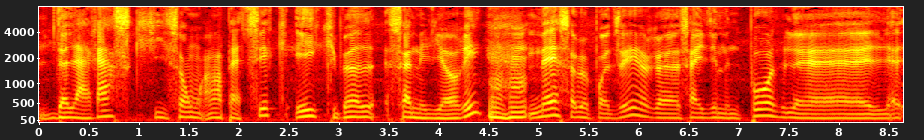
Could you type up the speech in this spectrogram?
de la race qui sont empathiques et qui veulent s'améliorer, Mhm. mais ça veut pas dire euh, ça élimine pas le- le-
